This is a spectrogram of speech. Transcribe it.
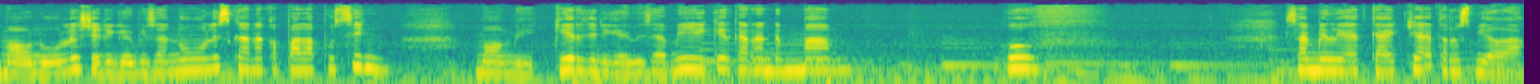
Mau nulis jadi gak bisa nulis karena kepala pusing. Mau mikir jadi gak bisa mikir karena demam. Huh. Sambil lihat kaca terus bilang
